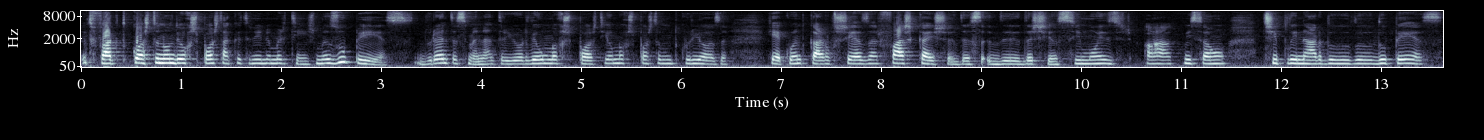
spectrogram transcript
De facto, Costa não deu resposta à Catarina Martins, mas o PS, durante a semana anterior, deu uma resposta, e é uma resposta muito curiosa, que é quando Carlos César faz queixa das Ciências Simões à Comissão Disciplinar do, do, do PS,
